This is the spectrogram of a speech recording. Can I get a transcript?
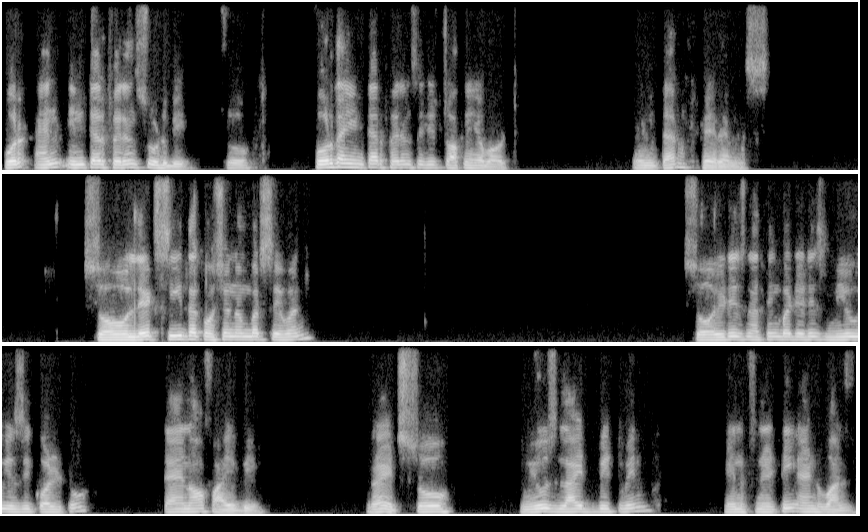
For an interference should be. So for the interference it is talking about. Interference. So let's see the question number seven. So it is nothing but it is mu is equal to tan of IB. Right. So mu's light between infinity and 1.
